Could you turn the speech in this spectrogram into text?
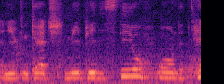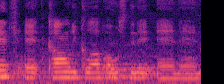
And you can catch me, Petey Steele, on the 10th at Colony Club hosting it, and then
